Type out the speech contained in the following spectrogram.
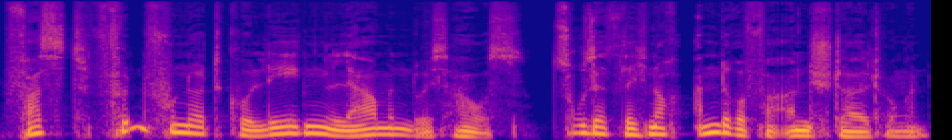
Fast 500 Kollegen lärmen durchs Haus. Zusätzlich noch andere Veranstaltungen.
